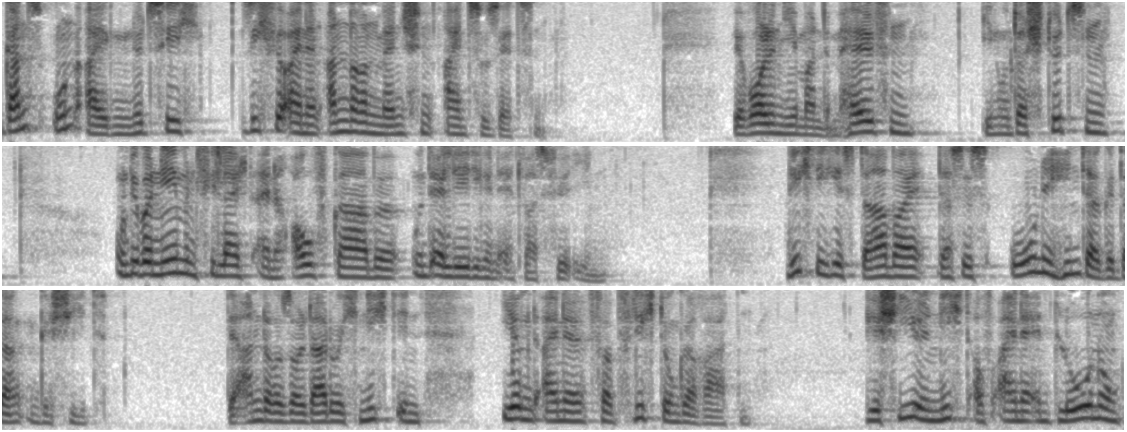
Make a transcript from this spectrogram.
ganz uneigennützig sich für einen anderen Menschen einzusetzen. Wir wollen jemandem helfen, ihn unterstützen und übernehmen vielleicht eine Aufgabe und erledigen etwas für ihn. Wichtig ist dabei, dass es ohne Hintergedanken geschieht. Der andere soll dadurch nicht in irgendeine Verpflichtung geraten. Wir schielen nicht auf eine Entlohnung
